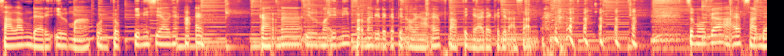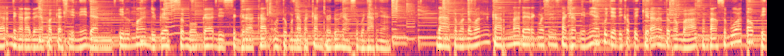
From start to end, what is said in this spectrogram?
Salam dari Ilma untuk inisialnya AF. Karena Ilma ini pernah dideketin oleh AF tapi nggak ada kejelasan. Semoga AF sadar dengan adanya podcast ini dan Ilma juga semoga disegerakan untuk mendapatkan jodoh yang sebenarnya. Nah teman-teman karena direct message Instagram ini aku jadi kepikiran untuk membahas tentang sebuah topik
